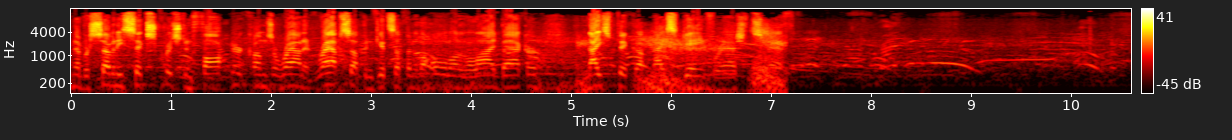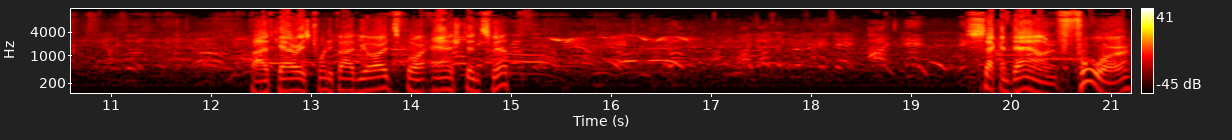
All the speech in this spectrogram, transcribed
Number 76, Christian Faulkner, comes around and wraps up and gets up into the hole on the linebacker. Nice pickup, nice gain for Ashton Smith. Five carries, 25 yards for Ashton Smith. Second down, four.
